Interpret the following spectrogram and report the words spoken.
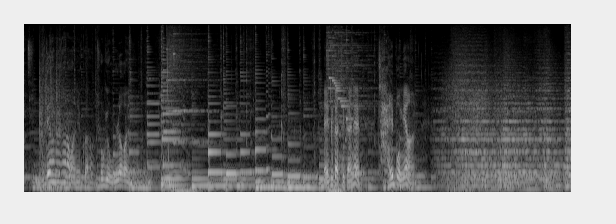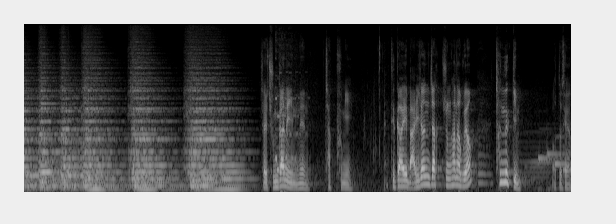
있지? 무대 하는 사람 아닐까요? 저기 올라가 있는 거. 에드가 드가는 잘 보면 저희 중간에 있는 작품이 드가의 말년작 중 하나고요. 첫 느낌 어떠세요?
